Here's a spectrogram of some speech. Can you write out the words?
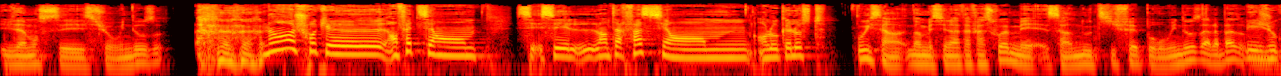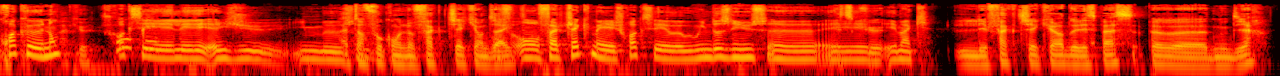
évidemment, c'est sur Windows. non, je crois que en fait c'est en, c'est c'est- l'interface c'est en, en localhost. Oui, c'est un, non mais c'est une interface web, mais c'est un outil fait pour Windows à la base. Et je crois que non. Que. Je crois que c'est les, je- il me. Attends, faut qu'on le fact-check en direct. On fact check, mais je crois que c'est euh, Windows, Linux euh, Est-ce et, que- et Mac. Les fact-checkers de l'espace peuvent euh, nous dire.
